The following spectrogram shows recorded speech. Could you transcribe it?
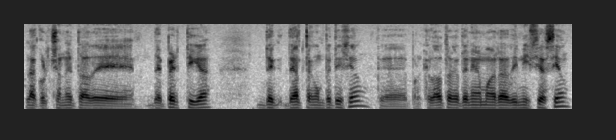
la colchoneta de, Pértiga de, de, alta competición, que, porque la otra que teníamos era de iniciación.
